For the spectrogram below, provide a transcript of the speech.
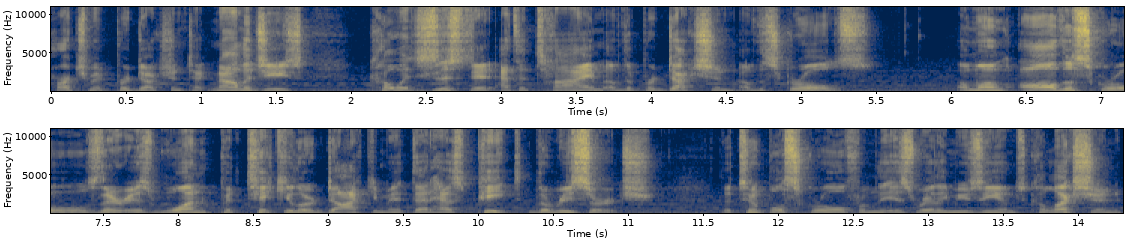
parchment production technologies coexisted at the time of the production of the scrolls. Among all the scrolls, there is one particular document that has piqued the research, the Temple Scroll from the Israeli Museum's collection,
